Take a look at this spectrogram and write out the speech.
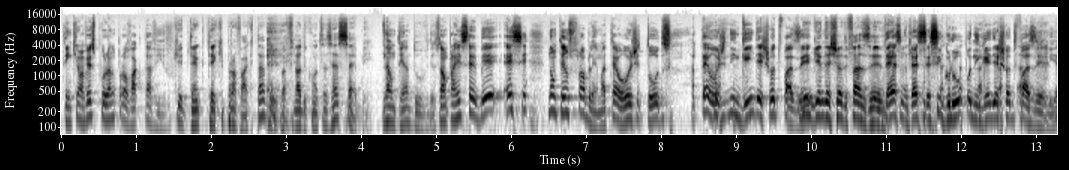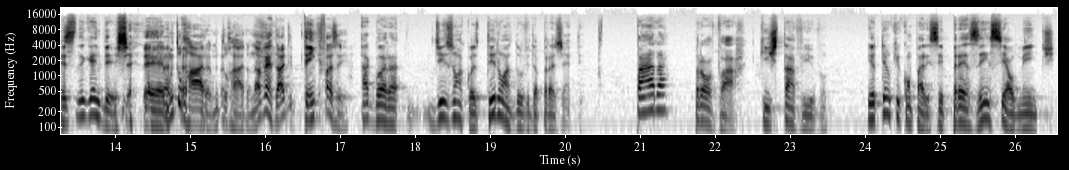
tem que uma vez por ano provar que está vivo. Que tem, tem que provar que está vivo, afinal de contas recebe. Não tenha dúvida. Então, para receber, esse não tem os problemas. Até hoje, todos, até hoje, ninguém deixou de fazer. ninguém deixou de fazer. Desse, desse, esse grupo, ninguém deixou de fazer, Elias. Esse ninguém deixa. É, muito raro, muito raro. Na verdade, tem que fazer. Agora, diz uma coisa, tira uma dúvida para a gente. Para provar que está vivo, eu tenho que comparecer presencialmente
